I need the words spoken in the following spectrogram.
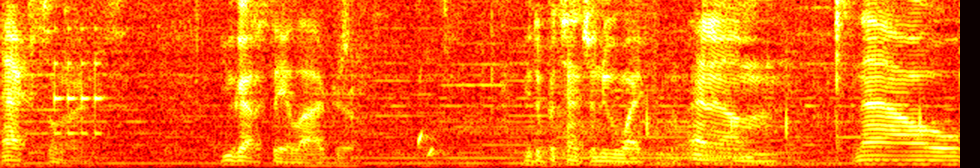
Let's end this. Excellent. You gotta stay alive, girl. You're the potential new wife. And um, now,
